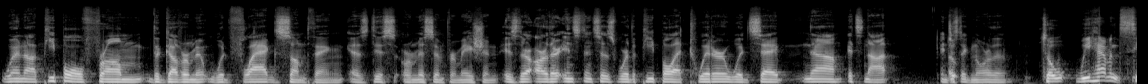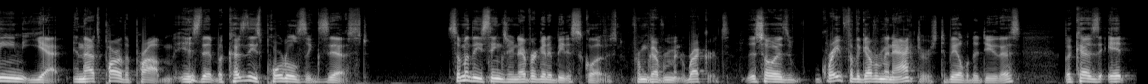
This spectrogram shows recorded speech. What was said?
When uh, people from the government would flag something as dis or misinformation, is there are there instances where the people at Twitter would say, "Nah, it's not," and just ignore the? So we haven't seen yet, and that's part of the problem is that because these portals exist, some of these things are never going to be disclosed from government records. So it's great for the government actors to be able to do this because it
